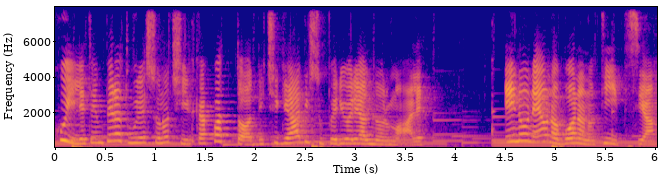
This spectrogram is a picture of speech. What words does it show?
Qui le temperature sono circa 14 gradi superiori al normale. E non è una buona notizia,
